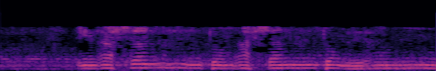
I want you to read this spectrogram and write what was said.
إن أحسنتم أحسنتم لأنفسكم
